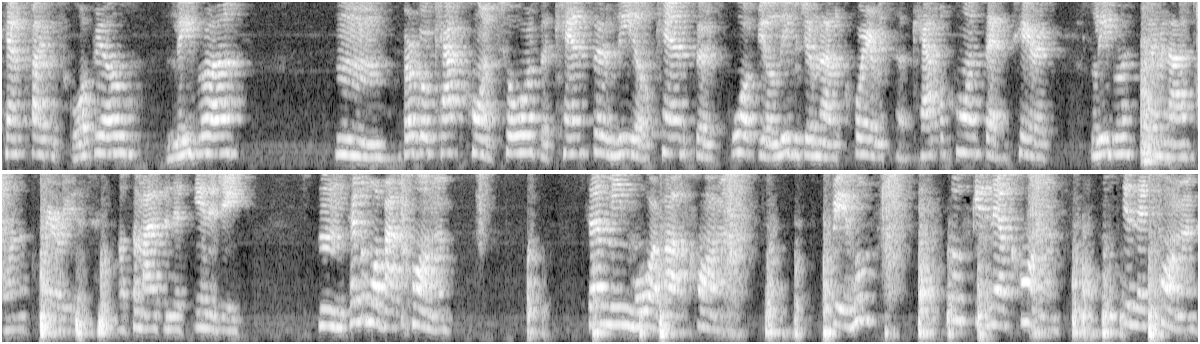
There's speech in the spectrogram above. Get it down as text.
Cancer, Pisces, Scorpio, Libra, hmm, Virgo, Capricorn, Taurus, a Cancer, Leo, Cancer, Scorpio, Libra, Gemini, Aquarius, a Capricorn, Sagittarius, Libra, Gemini, or Aquarius. Or somebody's in this energy. Hmm, tell me more about karma. Tell me more about karma. Spirit, who's who's getting their karma? Who's getting their karma?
